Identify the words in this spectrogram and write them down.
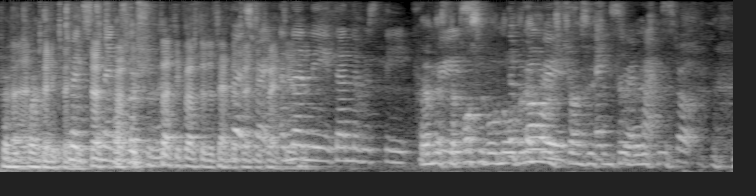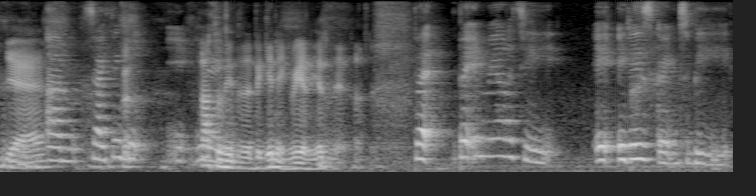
2020. 2020. 31st, 31st of December That's right. 2020. And then the then there was the Then there's the proposed- possible the Northern Irish proposed transition period. backstop. yeah. Um, so I think But it, you, you That's know, only the beginning, really, isn't it? But but in reality, it, it is going to be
